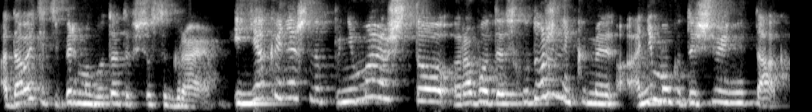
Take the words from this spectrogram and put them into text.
а давайте теперь мы вот это все сыграем. И я, конечно, понимаю, что работая с художниками, они могут еще и не так.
